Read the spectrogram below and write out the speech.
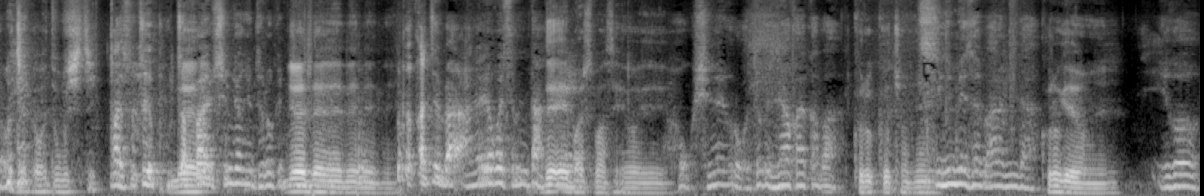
어, 잠깐만 누구시지? 아 솔직히 복잡한 네. 심정이 들었기 네, 때문에 네, 네, 네, 네. 끝까지 말 안 하려고 했습니다. 네, 말씀하세요. 예. 혹시나 이걸 어떻게 생각할까봐 그렇죠, 예. 지금에서 말합니다. 그러게요. 예. 이거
